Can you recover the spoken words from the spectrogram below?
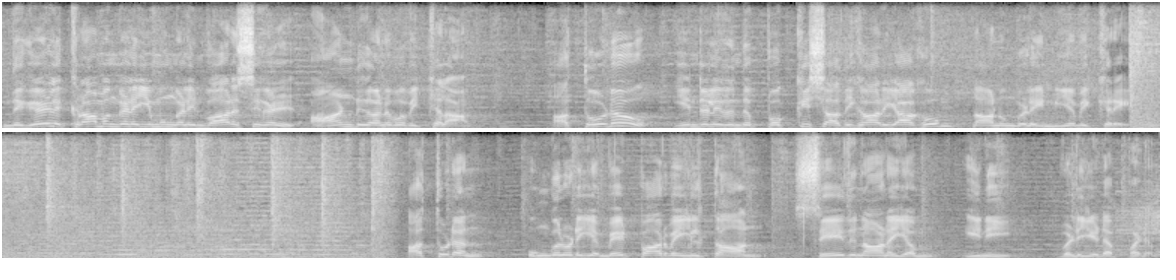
இந்த ஏழு கிராமங்களையும் உங்களின் வாரிசுகள் ஆண்டு அனுபவிக்கலாம். அத்தோடு இன்றிலிருந்து பொக்கிஷ அதிகாரியாகவும் நான் உங்களை நியமிக்கிறேன். அத்துடன் உங்களுடைய மேற்பார்வையில்தான் சேது நாணயம் இனி வெளியிடப்படும்.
